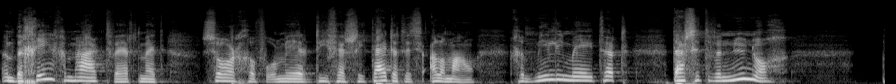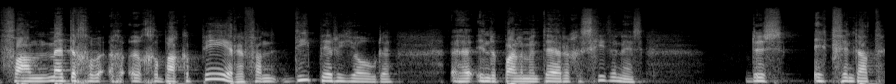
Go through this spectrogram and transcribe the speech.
een begin gemaakt werd met zorgen voor meer diversiteit. Dat is allemaal gemillimeterd. Daar zitten we nu nog van met de ge gebakken peren van die periode uh, in de parlementaire geschiedenis. Dus ik vind dat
